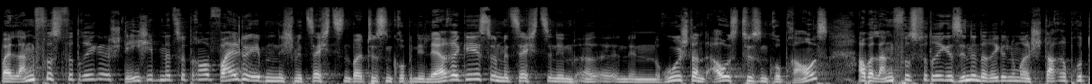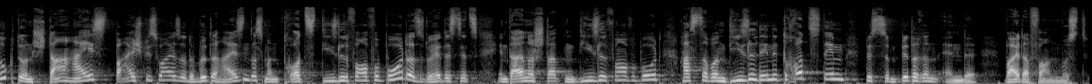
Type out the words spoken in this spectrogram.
Weil Langfristverträge stehe ich eben nicht so drauf, weil du eben nicht mit 16 bei ThyssenKrupp in die Lehre gehst und mit 16 in, äh, in den Ruhestand aus ThyssenKrupp raus. Aber Langfristverträge sind in der Regel nun mal starre Produkte und starr heißt beispielsweise oder würde heißen, dass man trotz Dieselfahrverbot, also du hättest jetzt in deiner Stadt ein Dieselfahrverbot, hast aber einen Diesel, den du trotzdem bis zum bitteren Ende weiterfahren musst.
